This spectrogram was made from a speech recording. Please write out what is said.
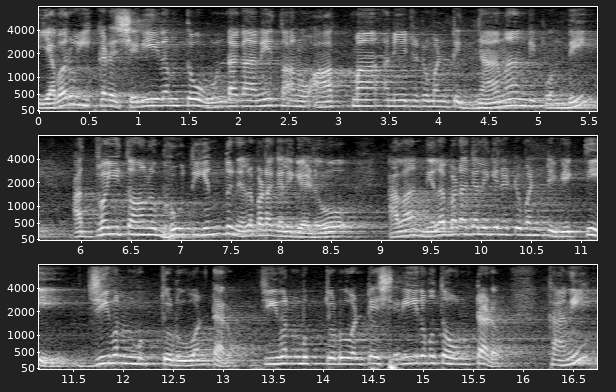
ఎవరు ఇక్కడ శరీరంతో ఉండగానే తాను ఆత్మ అనేటటువంటి జ్ఞానాన్ని పొంది అద్వైతానుభూతి ఎందు నిలబడగలిగాడో అలా నిలబడగలిగినటువంటి వ్యక్తి జీవన్ముక్తుడు అంటారు. జీవన్ముక్తుడు అంటే శరీరముతో ఉంటాడు. కానీ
